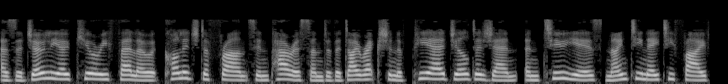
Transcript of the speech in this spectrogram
as a Joliot-Curie Fellow at Collège de France in Paris under the direction of Pierre-Gilles de Gennes, and two years 1985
